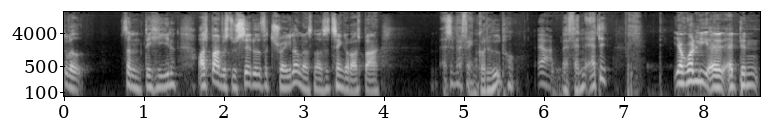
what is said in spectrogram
du ved, Sådan det hele. Også bare, hvis du ser det ud fra traileren og sådan noget, så tænker du også bare, altså, hvad fanden går det ud på? Ja. Hvad fanden er det? Jeg kan godt lide, at, at den,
